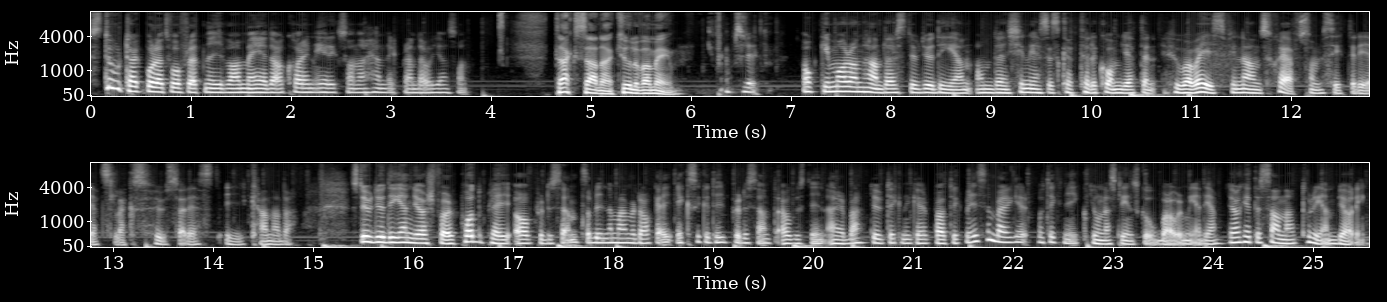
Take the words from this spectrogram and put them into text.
Stort tack båda två för att ni var med idag, Karin Eriksson och Henrik Brandau Jönsson. Tack Sanna, kul att vara med. Absolut. Och imorgon handlar Studio DN om den kinesiska telekomjätten Huaweis finanschef som sitter i ett slags husarrest i Kanada. Studio DN görs för Podplay av producent Sabina Marmelakai, exekutiv producent Augustin Erba, ljudtekniker Patrik Miesenberger och teknik Jonas Lindskog, Bauer Media. Jag heter Sanna Thorén Björling.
